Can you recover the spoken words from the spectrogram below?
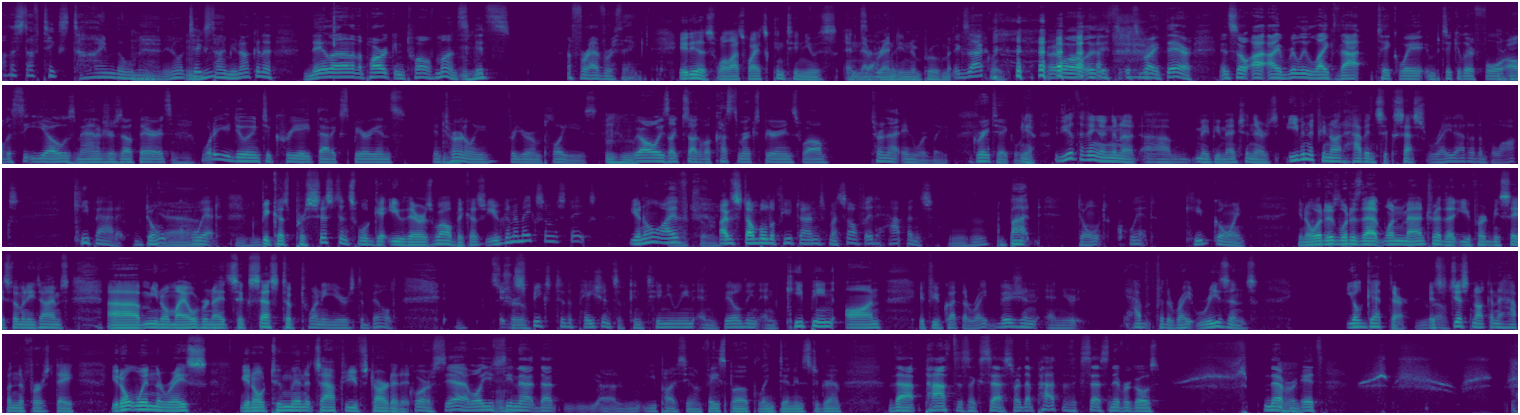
All this stuff takes time, though, mm-hmm. man. You know, it takes mm-hmm. time. You're not going to nail it out of the park in 12 months. Mm-hmm. It's a forever thing. It is. Well, that's why it's continuous and never-ending improvement. Exactly. Well, it's, it's right there. And so I, I really like that takeaway in particular for mm-hmm. all the CEOs, managers out there. It's mm-hmm. what are you doing to create that experience internally mm-hmm. for your employees? We always like to talk about customer experience. Well, turn that inwardly. Great takeaway. Yeah. The other thing I'm going to um, maybe mention there is even if you're not having success right out of the blocks, keep at it. Don't Yeah. quit because persistence will get you there as well because you're going to make some mistakes. You know, I've I've stumbled a few times myself. It happens. But don't quit. Keep going. You know what? Is, what is that one mantra that you've heard me say so many times? Um, you know, my overnight success took 20 years to build. it speaks to the patience of continuing and building and keeping on. If you've got the right vision and you have it for the right reasons, you'll get there. It's just not going to happen the first day. You don't win the race, you know, two minutes after you've started it. Of course, yeah. Well, you've seen that that uh, you probably seen on Facebook, LinkedIn, Instagram. That path to success, right? That path to success never goes. Never. It's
